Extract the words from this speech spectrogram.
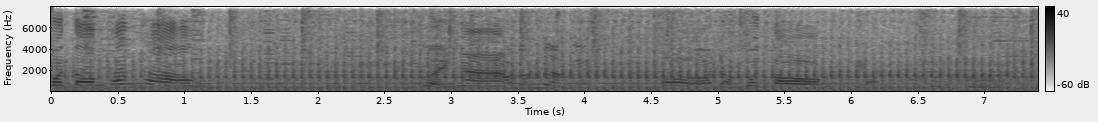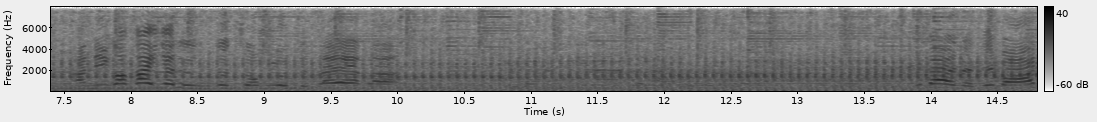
บนตองข้างทาง สวยงามอ๋อดอกบัวตองเดี๋ยวดูดูอันนี้ก็ใกล้จะถึงจุดชมวิวจุดแรกละไม่ได้หน่อยเจ๊บอส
